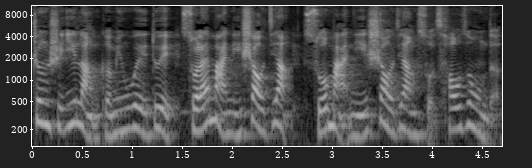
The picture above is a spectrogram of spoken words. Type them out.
正是伊朗革命卫队索莱马尼少将索马尼少将所操纵的。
